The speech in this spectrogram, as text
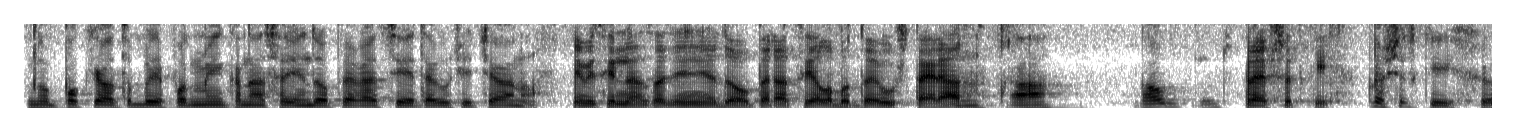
No pokiaľ to bude podmienka nasadenie do operácie, tak určite áno. Nemyslím nasadenie do operácie, lebo to je už teraz. Mm. Aha. No, pre všetkých. Pre všetkých. E,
